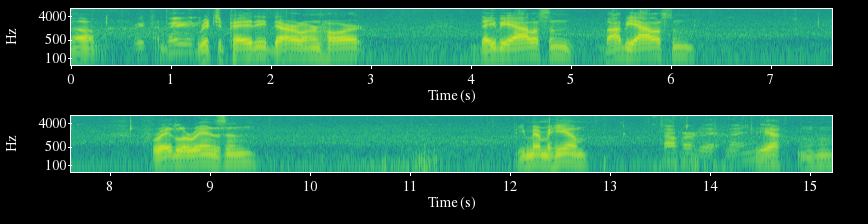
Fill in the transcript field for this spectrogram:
uh, Richard Petty. Richard Petty, Darrell Earnhardt, Davey Allison, Bobby Allison, Fred Lorenzen. You remember him? I've heard of that name. Yeah. hmm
